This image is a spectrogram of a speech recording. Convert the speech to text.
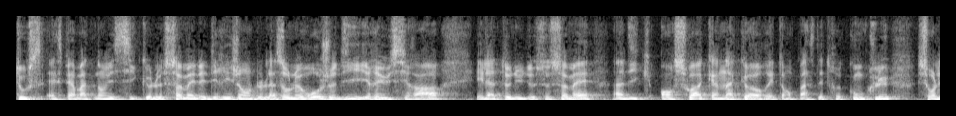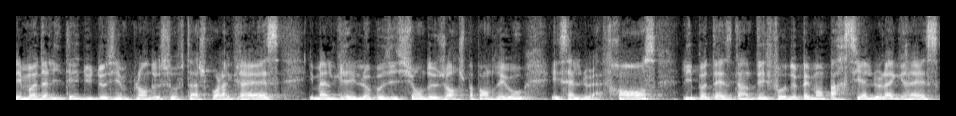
Tous espèrent maintenant ici que le sommet des dirigeants de la zone euro jeudi y réussira et la tenue de ce sommet indique en soi qu'un accord est en passe d'être conclu sur les modalités du deuxième plan de sauvetage pour la Grèce et malgré l'opposition de Georges Papandréou et celle de la France, l'hypothèse d'un défaut de paiement partiel de la Grèce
